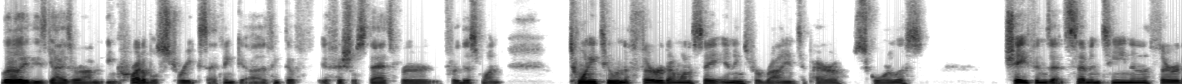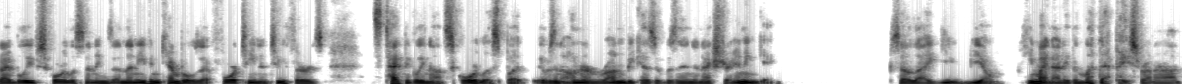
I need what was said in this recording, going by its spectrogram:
Literally, these guys are on incredible streaks. I think uh, I think the f- official stats for for this one, 22 and a third, I want to say, innings for Ryan Tepera, scoreless. Chafin's at 17 and a third, I believe, scoreless innings. And then even Kimbrel's at 14 and two thirds. It's technically not scoreless, but it was an unearned run because it was in an extra inning game. So, like, you, you know, he might not even let that base runner on.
